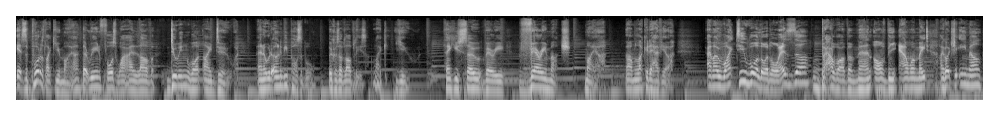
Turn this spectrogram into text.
it's supporters like you, Maya, that reinforce why I love doing what I do. And it would only be possible because of lovelies like you. Thank you so very, very much, Maya. I'm lucky to have you. And my white tea warlord, Leslie Bower, the man of the hour, mate. I got your email.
